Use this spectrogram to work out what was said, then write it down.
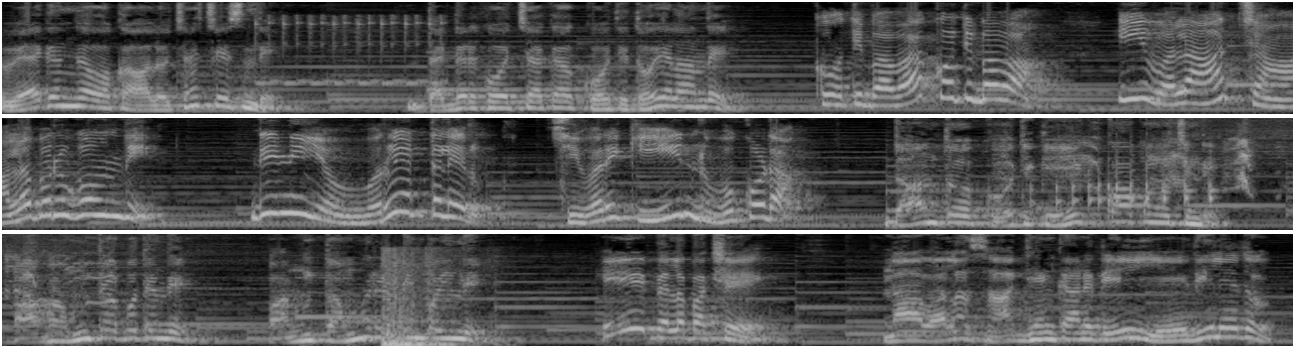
వేగంగా ఒక ఆలోచన చేసింది. దగ్గరకు వచ్చాక కోతితో ఇలా అంది. కోతి బావా కోతి బావా ఈ వల చాలా బరువుగా ఉంది. దీన్ని ఎవ్వరూ ఎత్తలేరు. చివరికి నువ్వు కూడా. దాంతో కోతికి కోపం వచ్చింది. అహం దెబ్బతింది. పంతం రెట్టింపోయింది ఏ పిల్లపక్షి నా వల్ల సాధ్యం కానిది ఏదీ లేదు.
